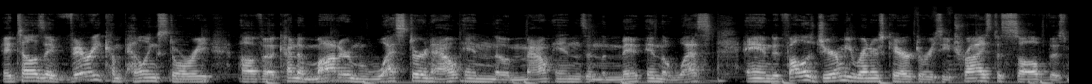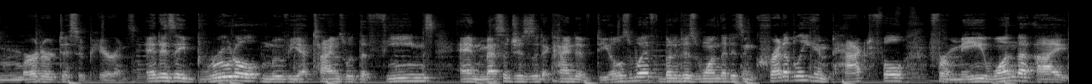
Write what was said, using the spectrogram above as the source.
It tells a very compelling story of a kind of modern western out in the mountains in the in the west and it follows Jeremy Renner's character as he tries to solve this murder disappearance. It is a brutal movie at times with the themes and messages that it kind of deals with, but it is one that is incredibly impactful for me, one that I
